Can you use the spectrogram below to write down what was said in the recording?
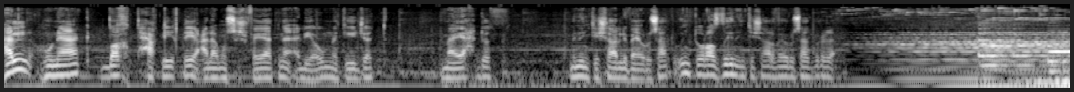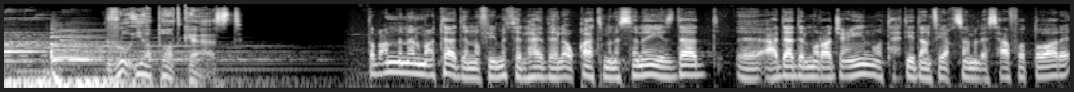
هل هناك ضغط حقيقي على مستشفياتنا اليوم نتيجة ما يحدث من انتشار لفيروسات؟ وأنتم راصدين انتشار فيروسات ولا لا؟ رؤيا بودكاست. طبعا من المعتاد إنه في مثل هذه الأوقات من السنة يزداد آه، أعداد المراجعين وتحديدا في أقسام الإسعاف والطوارئ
